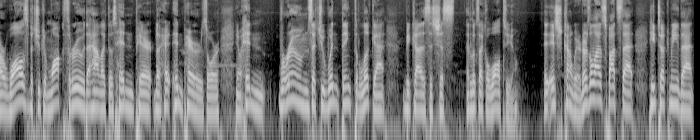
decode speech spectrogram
are walls, but you can walk through that have like those hidden pair, the hidden pairs, or you know, hidden rooms that you wouldn't think to look at because it's just it looks like a wall to you. It, it's kind of weird. There's a lot of spots that he took me that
